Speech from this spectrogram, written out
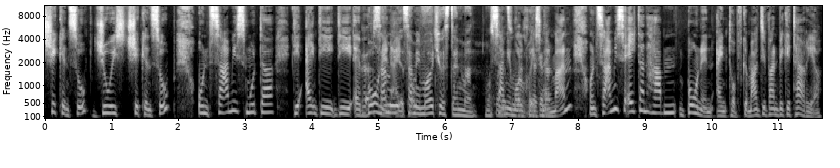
Chicken Soup, Jewish Chicken Soup und Samis Mutter die die die äh, Bohnen. Sami, Sami Molcho ist dein Mann. Muss Sami Molcho ist ja, genau. mein Mann und Samis Eltern haben Bohneneintopf gemacht. Sie waren Vegetarier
